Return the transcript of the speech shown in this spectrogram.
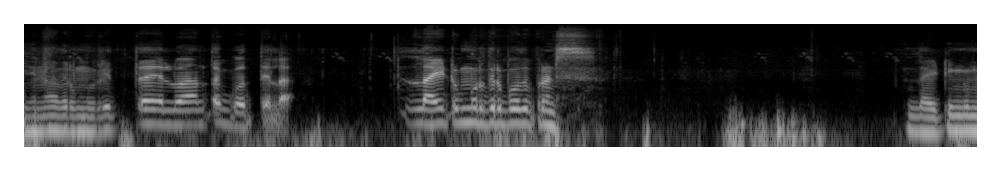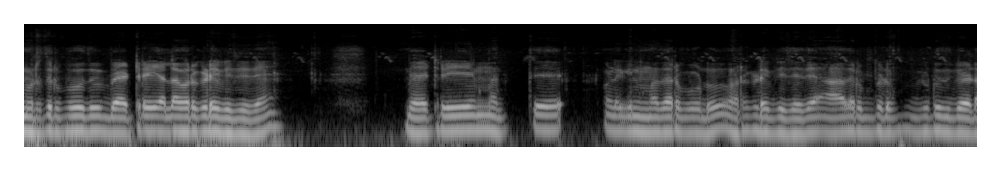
ಏನಾದರೂ ಮುರಿತಾ ಇಲ್ವಾ ಅಂತ ಗೊತ್ತಿಲ್ಲ. ಲೈಟ್ ಮುರಿದಿರ್ಬೋದು ಫ್ರೆಂಡ್ಸ್ ಲೈಟಿಂಗು ಮುರಿದಿರ್ಬೋದು ಬ್ಯಾಟ್ರಿ ಎಲ್ಲ ಹೊರಗಡೆ ಬಿದ್ದಿದೆ. ಬ್ಯಾಟ್ರಿ ಮತ್ತು ಒಳಗಿನ ಮದರ್ ಬೋರ್ಡು ಹೊರಗಡೆ ಬಿದ್ದಿದೆ. ಆದರೂ ಬಿಡು, ಬಿಡೋದು ಬೇಡ.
